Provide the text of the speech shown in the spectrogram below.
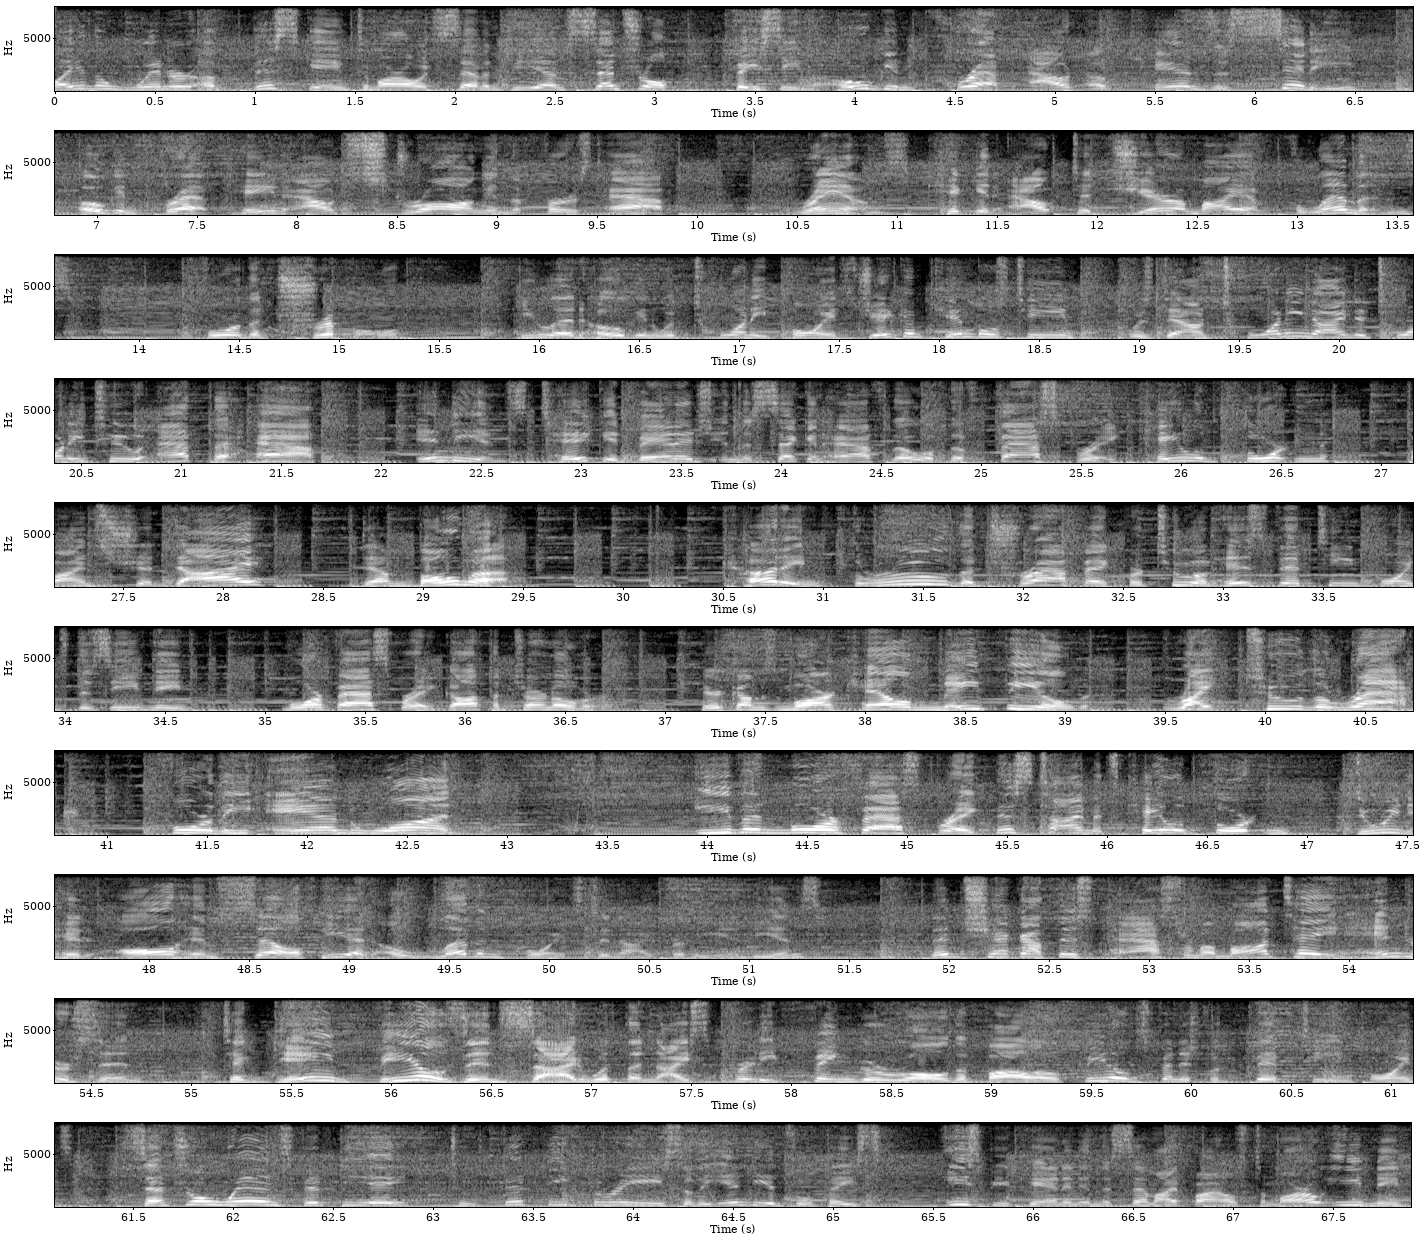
play the winner of this game tomorrow at 7 p.m. Central facing Hogan Prep out of Kansas City. Hogan Prep came out strong in the first half. Rams kick it out to Jeremiah Flemons for the triple. He led Hogan with 20 points. Jacob Kimball's team was down 29 to 22 at the half. Indians take advantage in the second half, though, of the fast break. Caleb Thornton finds Shaddai Demboma cutting through the traffic for two of his 15 points this evening. More fast break, got the turnover. Here comes Markel Mayfield right to the rack for the and one. Even more fast break. This time it's Caleb Thornton doing it all himself. He had 11 points tonight for the Indians. Then check out this pass from Amante Henderson to Gabe Fields inside with a nice pretty finger roll to follow. Fields finished with 15 points. Central wins 58 to 53, so the Indians will face East Buchanan in the semifinals tomorrow evening.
